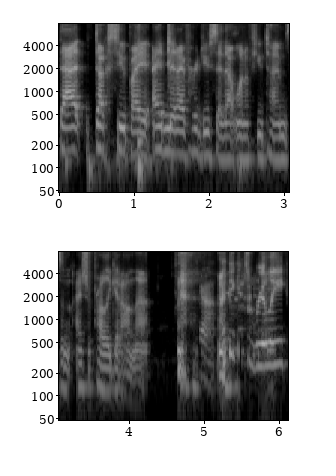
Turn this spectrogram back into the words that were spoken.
that Dux-Soup, I, I admit I've heard you say that one a few times and I should probably get on that yeah. I think it's really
